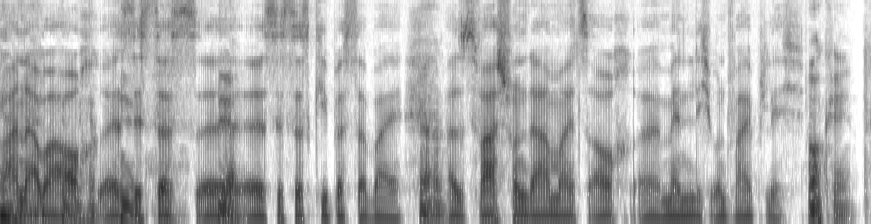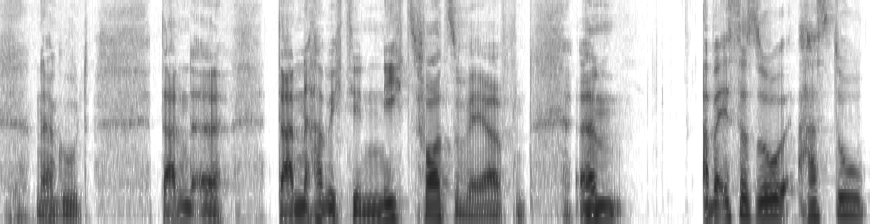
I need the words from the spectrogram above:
waren aber auch äh, Sisters, äh, ja. Äh, Sisters Keepers dabei. Ja. Also es war schon damals auch äh, männlich und weiblich. Okay, na gut. Dann, äh, dann habe ich dir nichts vorzuwerfen. Ähm, aber ist das so, hast du,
